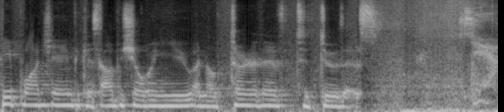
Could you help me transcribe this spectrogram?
keep watching because I'll be showing you an alternative to do this. Yeah!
